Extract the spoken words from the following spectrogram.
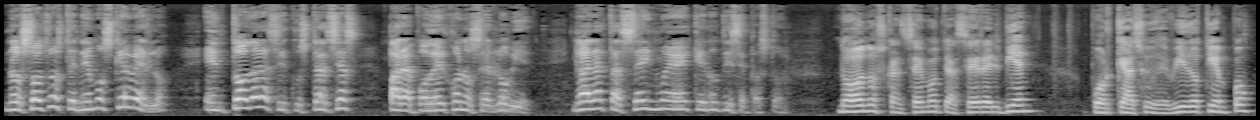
nosotros tenemos que verlo en todas las circunstancias para poder conocerlo bien. Gálatas 6:9, ¿qué nos dice, pastor? No nos cansemos de hacer el bien, porque a su debido tiempo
